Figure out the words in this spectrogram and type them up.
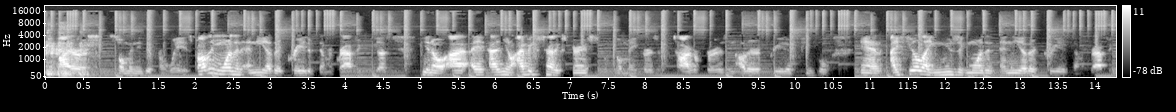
inspire us so many different ways. Probably more than any other creative demographic because, you know, I, I, I you know I've had experiences with filmmakers and photographers and other creative people, and I feel like music more than any other creative demographic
